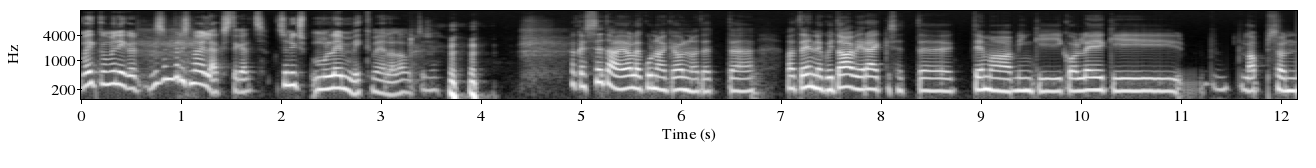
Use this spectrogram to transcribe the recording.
ma ikka mõnikord, no see on päris naljakas tegelikult, see on üks mu lemmik meelelahutusi aga kas seda ei ole kunagi olnud, et äh, vaata enne kui Taavi rääkis, et äh, tema mingi kolleegi laps on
